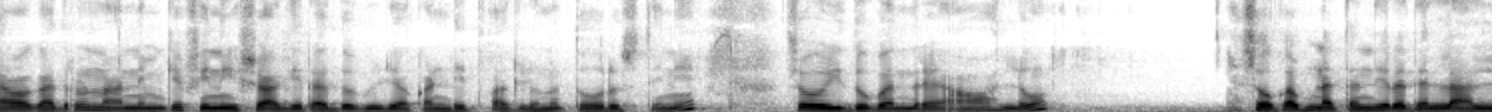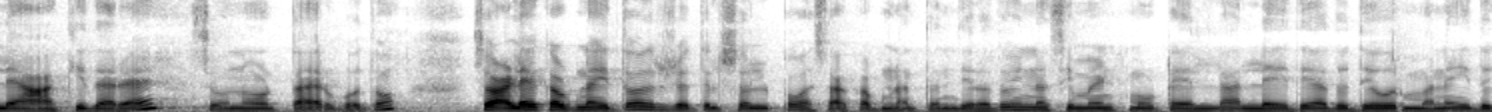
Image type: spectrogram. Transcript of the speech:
ಯಾವಾಗಾದರೂ ನಾನು ನಿಮಗೆ ಫಿನಿಶ್ ಆಗಿರೋದು ವಿಡಿಯೋ ಖಂಡಿತವಾಗ್ಲೂ ತೋರಿಸ್ತೀನಿ. ಸೊ ಇದು ಬಂದರೆ ಹಾಲು. ಸೊ ಕಬ್ಬಣ ತಂದಿರೋದೆಲ್ಲ ಅಲ್ಲೇ ಹಾಕಿದ್ದಾರೆ. ಸೊ ನೋಡ್ತಾ ಇರ್ಬೋದು. ಸೊ ಹಳೆ ಕಬ್ಬಣ ಇತ್ತು, ಅದ್ರ ಜೊತೆಲಿ ಸ್ವಲ್ಪ ಹೊಸ ಕಬ್ಬಣ ತಂದಿರೋದು. ಇನ್ನು ಸಿಮೆಂಟ್ ಮೂಟೆ ಎಲ್ಲ ಅಲ್ಲೇ ಇದೆ. ಅದು ದೇವ್ರ ಮನೆ, ಇದು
